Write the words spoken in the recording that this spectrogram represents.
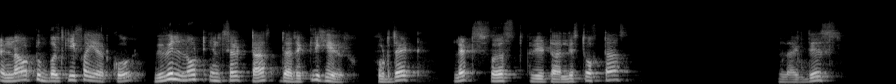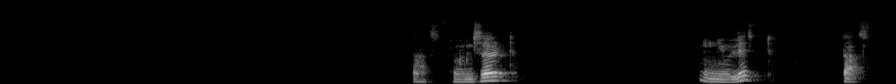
and now to bulkify our code we will not insert task directly here for that let's first create a list of tasks like this task to insert new list task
